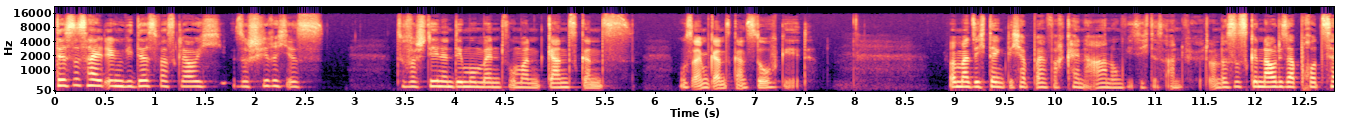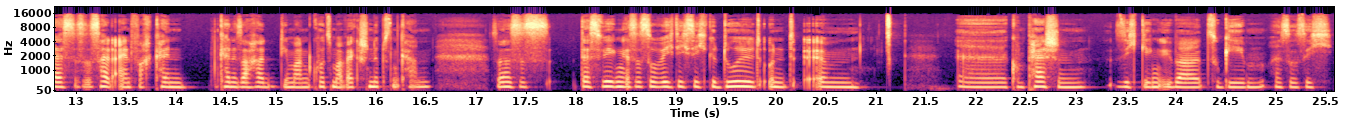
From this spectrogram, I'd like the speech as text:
das ist halt irgendwie das, was, glaube ich, so schwierig ist zu verstehen in dem Moment, wo man ganz, ganz, wo es einem ganz, ganz doof geht. Weil man sich denkt, ich habe einfach keine Ahnung, wie sich das anfühlt. Und das ist genau dieser Prozess. Es ist halt einfach kein, keine Sache, die man kurz mal wegschnipsen kann. Sondern es ist, deswegen ist es so wichtig, sich Geduld und ähm, äh, Compassion sich gegenüber zu geben. Also sich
